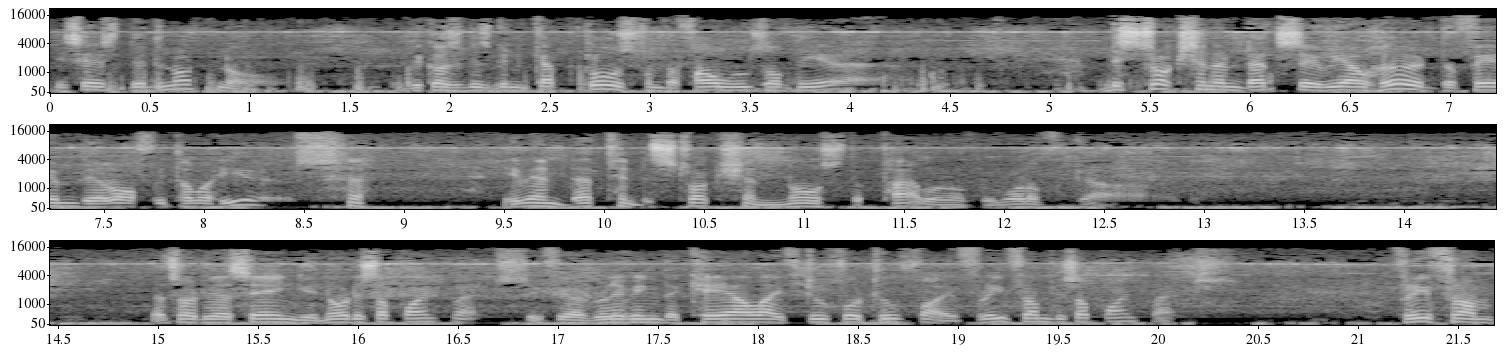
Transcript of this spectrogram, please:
he says they do not know because it has been kept close from the fowls of the air. Destruction and death say, We have heard the fame thereof with our ears. Even death and destruction knows the power of the word of God. That's what we are saying. You no disappointments. If you are living the KL life 2425, free from disappointments, free from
